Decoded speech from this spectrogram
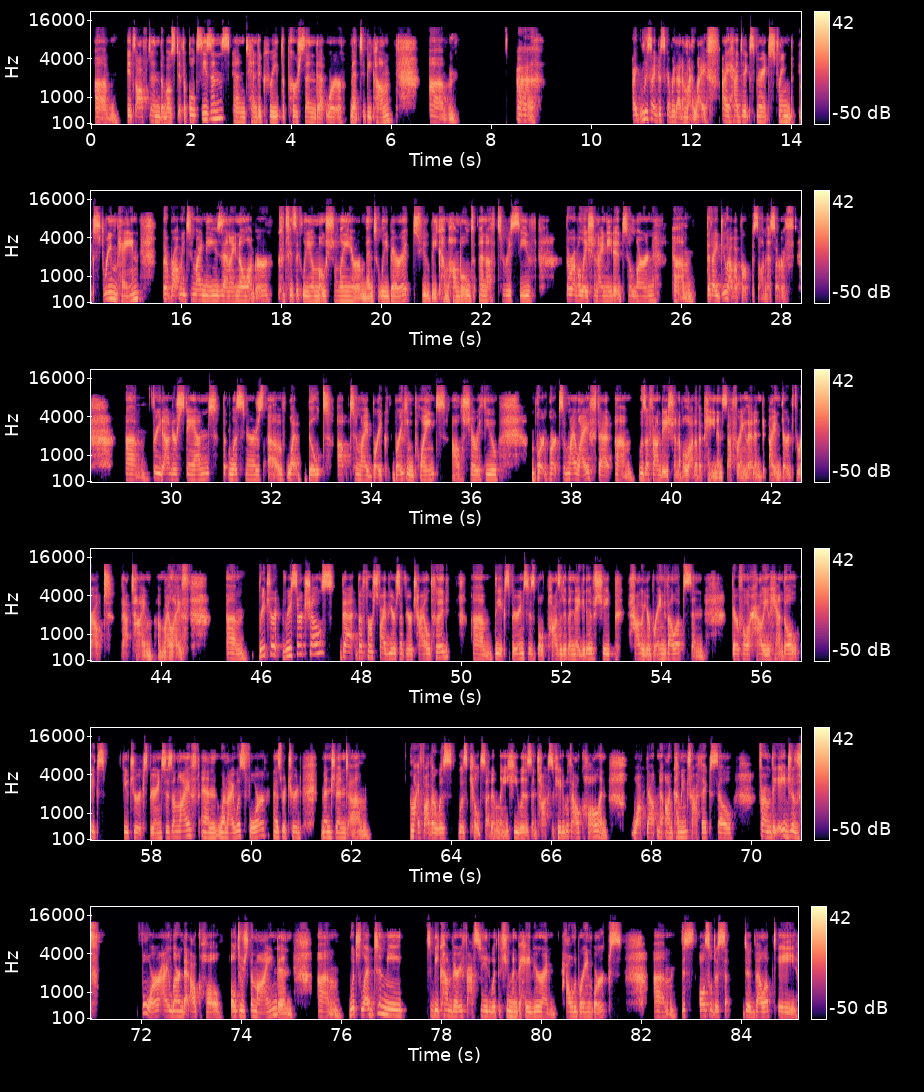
um, it's often the most difficult seasons and tend to create the person that we're meant to become. Um, uh, at least I've discovered that in my life. I had to experience extreme, extreme pain that brought me to my knees, and I no longer could physically, emotionally, or mentally bear it to become humbled enough to receive the revelation I needed to learn um, that I do have a purpose on this earth. Um, for you to understand the listeners of what built up to my break breaking point, I'll share with you important parts of my life that um, was a foundation of a lot of the pain and suffering that I endured throughout that time of my life. Um, research, shows that the first five years of your childhood, um, the experiences, both positive and negative, shape how your brain develops and therefore how you handle ex- future experiences in life. And when I was four, as Richard mentioned, um, my father was was killed suddenly. He was intoxicated with alcohol and walked out in oncoming traffic. So from the age of four i learned that alcohol alters the mind and um, which led to me to become very fascinated with human behavior and how the brain works. Um, this also just developed a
